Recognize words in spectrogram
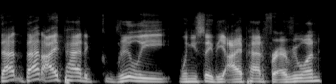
that that iPad really when you say the iPad for everyone,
